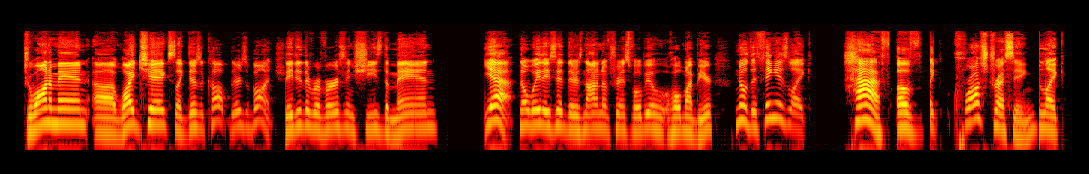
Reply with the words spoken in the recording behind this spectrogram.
Juwanna Man, uh, White Chicks, like there's a couple, there's a bunch. They did the reverse and she's the man. Yeah, no way they said there's not enough transphobia. Hold my beer. No, the thing is like half of like cross dressing, like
